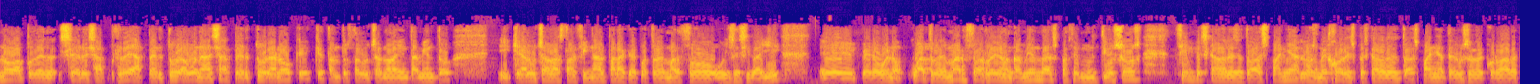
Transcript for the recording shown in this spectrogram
no va a poder ser esa reapertura, bueno, esa apertura, ¿no? Que, tanto está luchando el ayuntamiento y que ha luchado hasta el final para que el 4 de marzo hubiese sido allí. Eh, pero bueno, 4 de marzo, Arroyo de Encamienda, espacio multiusos, 100 pescadores de toda España, los mejores pescadores de toda España. Tenemos que recordar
